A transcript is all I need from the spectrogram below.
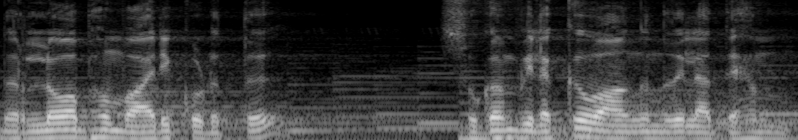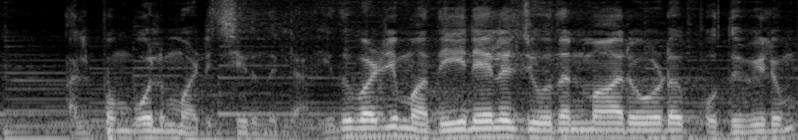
നിർലോഭം വാരിക്കൊടുത്ത് സുഖം വിലക്ക് വാങ്ങുന്നതിൽ അദ്ദേഹം അല്പം പോലും മടിച്ചിരുന്നില്ല. ഇതുവഴി മദീനയിലെ ജൂതന്മാരോട് പൊതുവിലും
